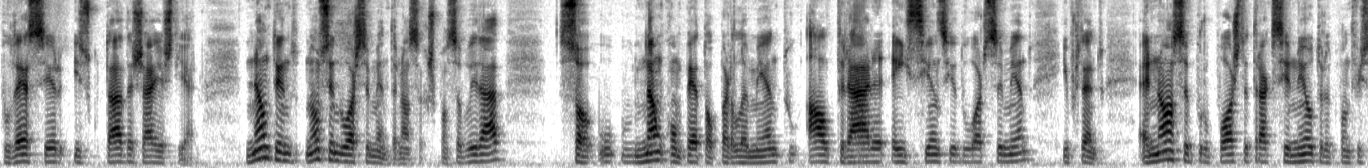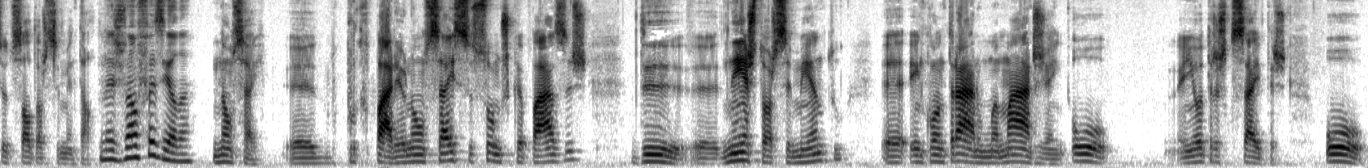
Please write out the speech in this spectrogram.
pudesse ser executada já este ano. Não, tendo, não sendo o orçamento a nossa responsabilidade, só o, o, não compete ao Parlamento alterar a essência do orçamento e, portanto, a nossa proposta terá que ser neutra do ponto de vista do saldo orçamental. Mas vão fazê-la? Não sei. Uh, porque, repare, eu não sei se somos capazes de, uh, neste orçamento, uh, encontrar uma margem ou em outras receitas ou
